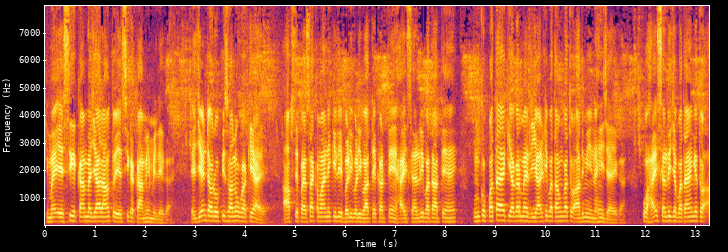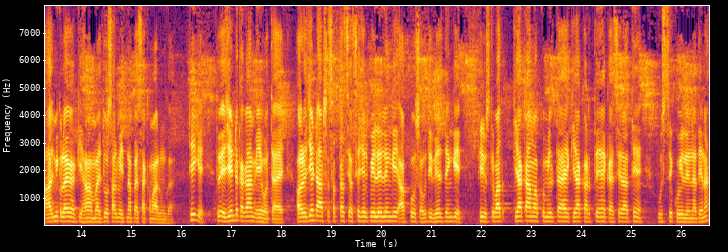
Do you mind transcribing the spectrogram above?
कि मैं एसी के काम में जा रहा हूँ तो एसी का काम ही मिलेगा। एजेंट और ऑफ़िस वालों का क्या है? आपसे पैसा कमाने के लिए बड़ी बड़ी बातें करते हैं हाई सैलरी बताते हैं। उनको पता है कि अगर मैं रियलिटी बताऊँगा तो आदमी नहीं जाएगा। वो हाई सैलरी जब बताएँगे तो आदमी को लगेगा कि हाँ मैं दो साल में इतना पैसा कमा लूँगा। ठीक है? तो एजेंट का काम ये होता है। और एजेंट आपसे सत्तर से अस्सी हज़ार रुपये ले लेंगे, आपको सऊदी भेज देंगे। फिर उसके बाद क्या काम आपको मिलता है, क्या करते हैं, कैसे रहते हैं, उससे कोई लेना देना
